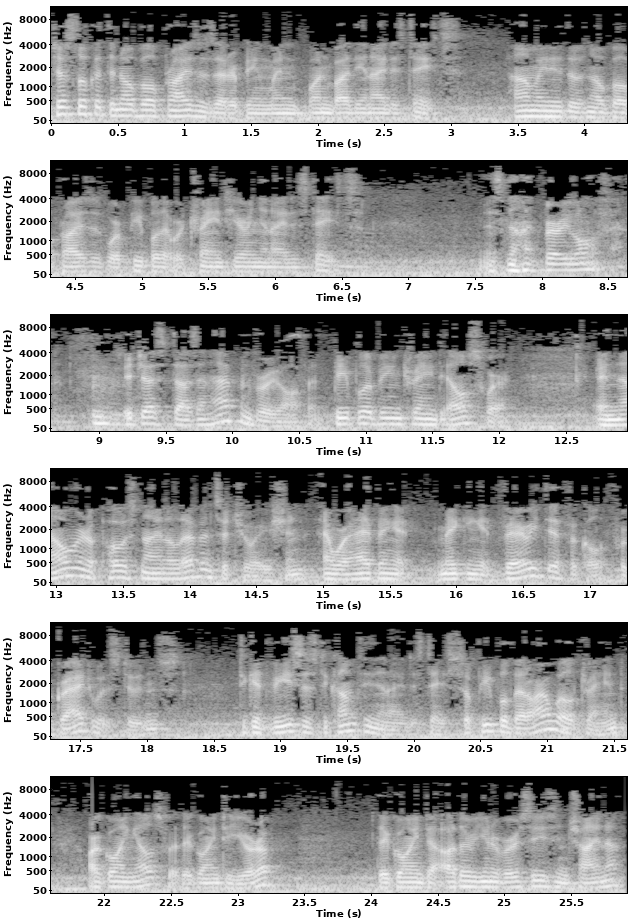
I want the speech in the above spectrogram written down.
just look at the Nobel prizes that are being win, won by the United States. How many of those Nobel prizes were people that were trained here in the United States? It's not very often. It just doesn't happen very often. People are being trained elsewhere. And now we're in a post 9/11 situation, and we're having it making it very difficult for graduate students to get visas to come to the United States. So people that are well trained are going elsewhere. They're going to Europe. They're going to other universities in China.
